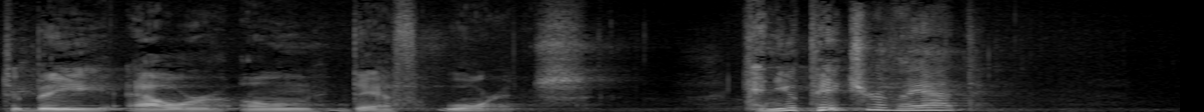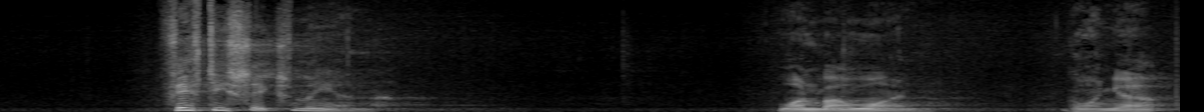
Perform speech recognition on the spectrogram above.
to be our own death warrants? Can you picture that? 56 men, one by one, going up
